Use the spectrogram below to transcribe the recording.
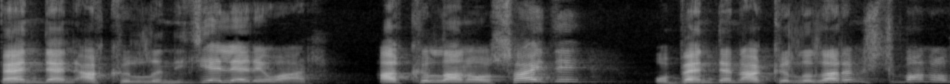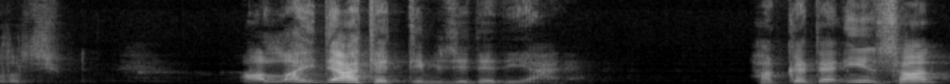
Benden akıllı niceleri var. Akıllan olsaydı o benden akıllıları Müslüman olur şimdi. Allah hidayet etti bizi dedi yani. Hakikaten insan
